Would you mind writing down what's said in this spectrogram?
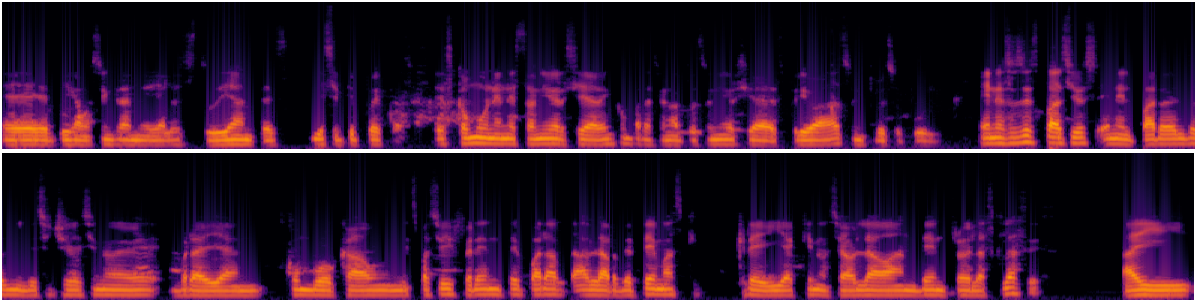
eh, digamos, en gran medida los estudiantes y ese tipo de cosas. Es común en esta universidad en comparación a otras universidades privadas o incluso públicas. En esos espacios, en el paro del 2018-19, Brian convoca un espacio diferente para hablar de temas que creía que no se hablaban dentro de las clases. Ahí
